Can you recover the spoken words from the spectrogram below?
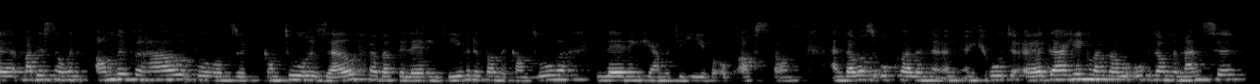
Uh, maar het is nog een ander verhaal voor onze kantoren zelf, waar dat de leidinggevende van de kantoren leiding gaan moeten geven op afstand. En dat was ook wel een, een, een grote uitdaging, waar dat we ook dan de mensen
